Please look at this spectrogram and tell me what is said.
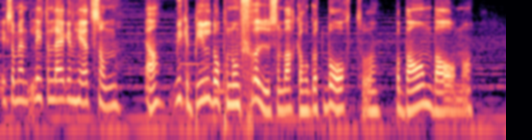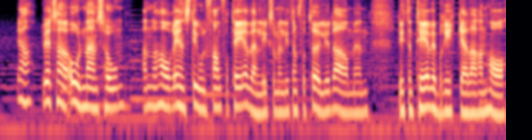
Liksom en liten lägenhet som, ja, mycket bilder på någon fru som verkar ha gått bort och på barnbarn och ja, du vet sån här old man's home. Han har en stol framför tvn, liksom en liten fåtölj där med en liten tv-bricka där han har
